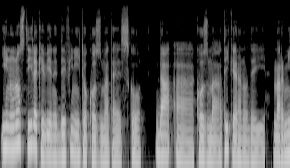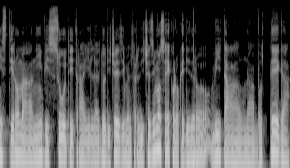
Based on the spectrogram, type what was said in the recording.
in uno stile che viene definito cosmatesco da uh, Cosmati, che erano dei marmisti romani vissuti tra il XII e il XIII secolo, che diedero vita a una bottega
